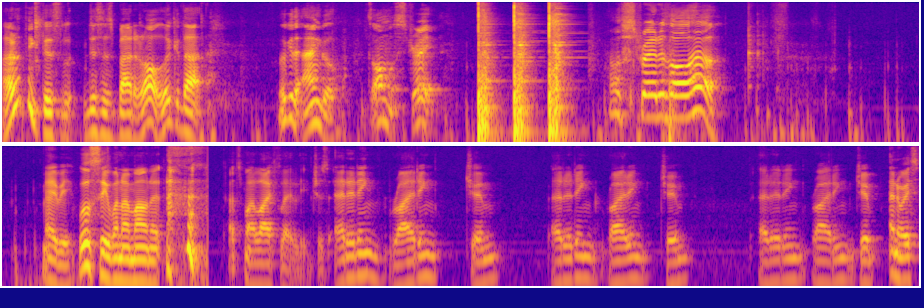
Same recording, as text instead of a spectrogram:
I don't think this this is bad at all. Look at that. Look at the angle. It's almost straight. How straight is all hell. Maybe. We'll see when I mount it. That's my life lately. Just editing, writing, gym, editing, writing, gym, editing, writing, gym. Anyways,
